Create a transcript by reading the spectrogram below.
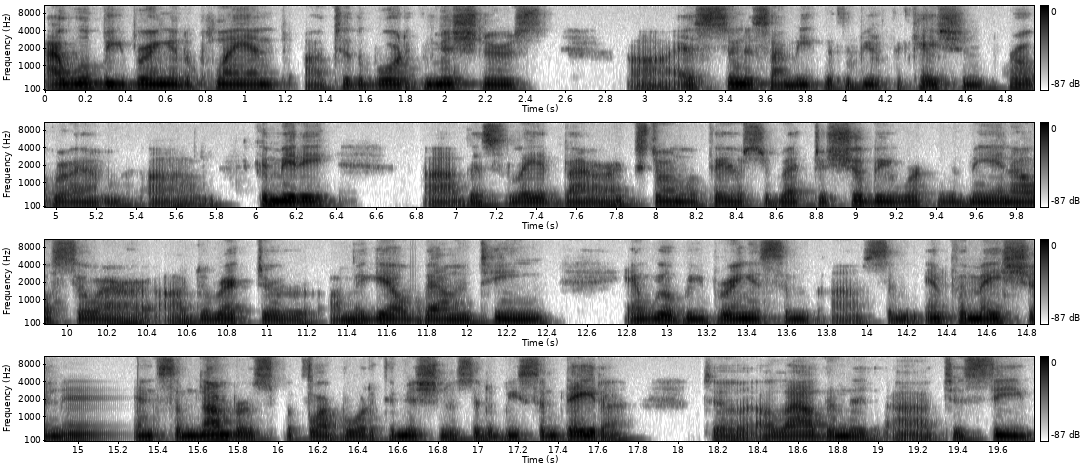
I will be bringing a plan uh, to the Board of Commissioners uh, as soon as I meet with the Beautification Program um, Committee uh, that's led by our External Affairs Director. She'll be working with me and also our, our Director, uh, Miguel Valentin, and we'll be bringing some uh, some information and, and some numbers before our Board of Commissioners. It'll be some data to allow them to, uh, to see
